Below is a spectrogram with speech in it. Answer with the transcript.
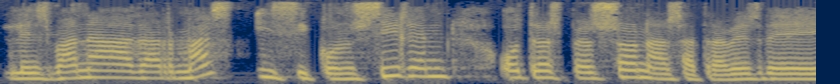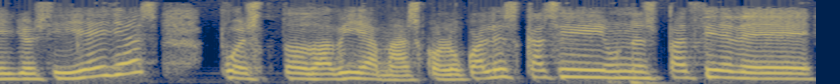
les van a dar más y si consiguen otras personas a través de ellos y ellas, pues todavía más. Con lo cual es casi una especie de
